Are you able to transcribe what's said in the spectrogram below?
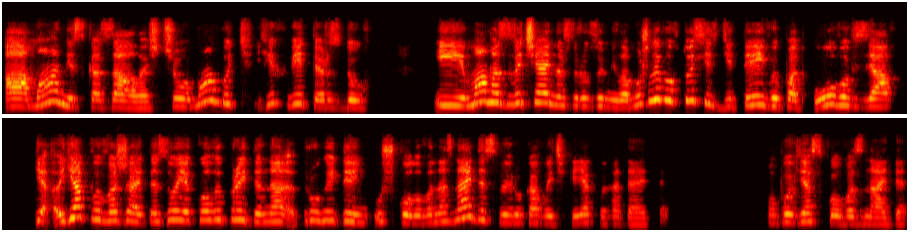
а мамі сказала, що, мабуть, їх вітер здув. І мама, звичайно ж, зрозуміла, можливо, хтось із дітей випадково взяв. Як ви вважаєте, Зоя, коли прийде на другий день у школу, вона знайде свої рукавички? Як ви гадаєте? Обов'язково знайде.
